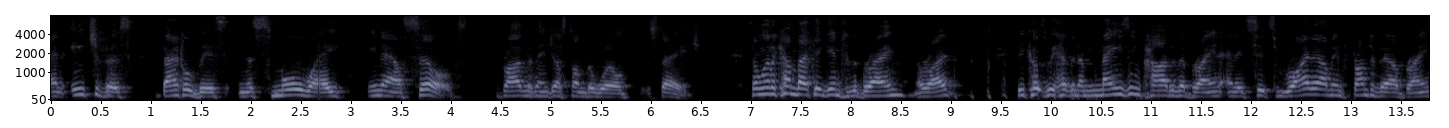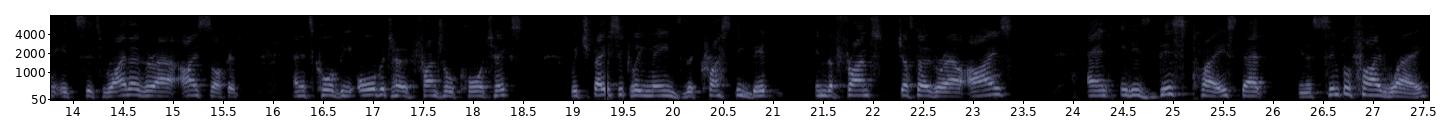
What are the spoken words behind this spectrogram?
And each of us battle this in a small way in ourselves rather than just on the world stage. So I'm going to come back again to the brain, all right? Because we have an amazing part of the brain and it sits right out in front of our brain. It sits right over our eye socket. and it's called the orbitofrontal cortex, which basically means the crusty bit in the front just over our eyes. And it is this place that, in a simplified way,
